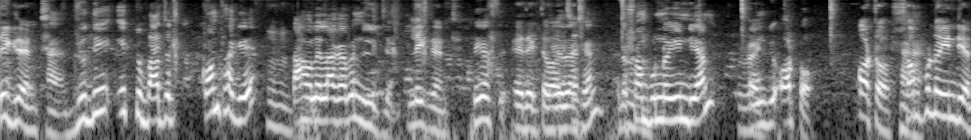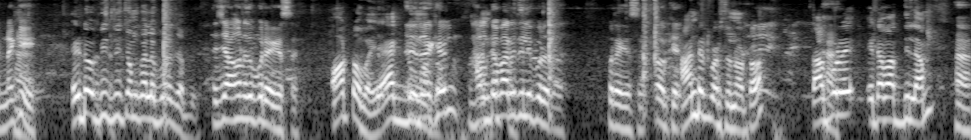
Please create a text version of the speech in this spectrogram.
লিগ্র্যান্ড হ্যাঁ যদি একটু বাজেট কম থাকে তাহলে লাগাবেন লিগ্র্যান্ড লিগ্র্যান্ড ঠিক আছে? এই দেখতে পাচ্ছেন? দেখেন এটা সম্পূর্ণ ইন্ডিয়ান অটো অটো সম্পূর্ণ ইন্ডিয়ান নাকি? এটাও বিজলি চমকালে পড়ে যাবে। এই যে এখন তো পড়ে গেছে। অটো ভাই একদম দেখেন হালকা বাড়ি দিলে পড়ে যাবে পড়ে গেছে ওকে। হান্ড্রেড পার্সেন্ট অটো। তারপরে এটা বাদ দিলাম। হ্যাঁ।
